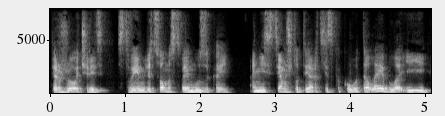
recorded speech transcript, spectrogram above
в первую очередь с твоим лицом и с твоей музыкой, а не с тем, что ты артист какого-то лейбла, и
